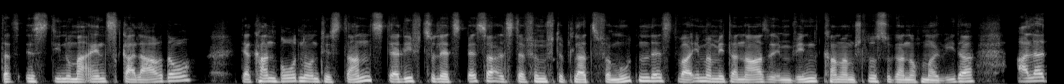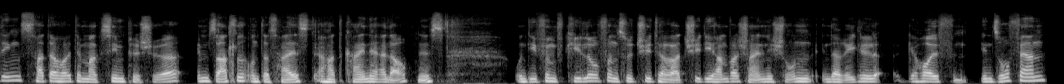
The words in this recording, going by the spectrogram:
Das ist die Nummer 1 Gallardo. Der kann Boden und Distanz. Der lief zuletzt besser, als der fünfte Platz vermuten lässt. War immer mit der Nase im Wind, kam am Schluss sogar nochmal wieder. Allerdings hat er heute Maxime Pecheur im Sattel und das heißt, er hat keine Erlaubnis. Und die fünf Kilo von Suchi Tarachi, die haben wahrscheinlich schon in der Regel geholfen. Insofern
